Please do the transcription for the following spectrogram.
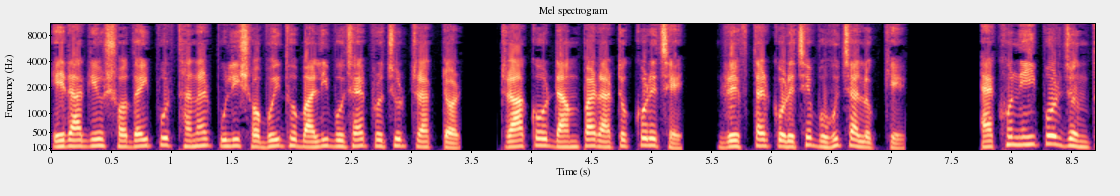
এর আগেও সদাইপুর থানার পুলিশ অবৈধ বালি বোঝায় প্রচুর ট্রাক্টর, ট্রাক ও ডাম্পার আটক করেছে, গ্রেফতার করেছে বহু চালককে। এখন এই পর্যন্ত,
